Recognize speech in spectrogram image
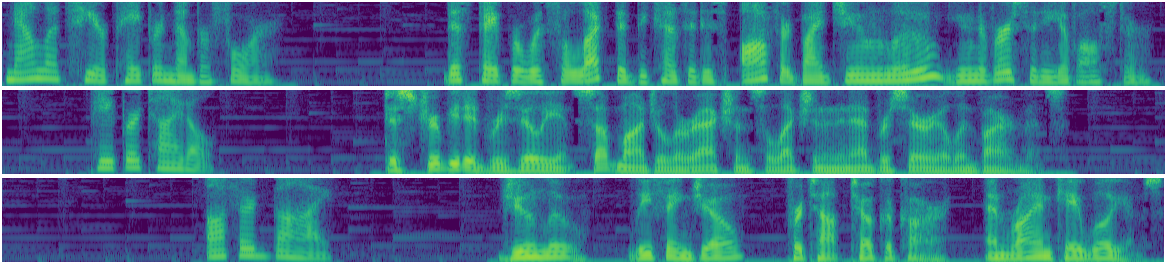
Now let's hear paper number 4. This paper was selected because it is authored by Jun Liu, University of Ulster. Paper title Distributed Resilient Submodular Action Selection in Adversarial Environments. Authored by Jun Liu, Lifeng Zhou, Pratap Tokekar, and Ryan K. Williams.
